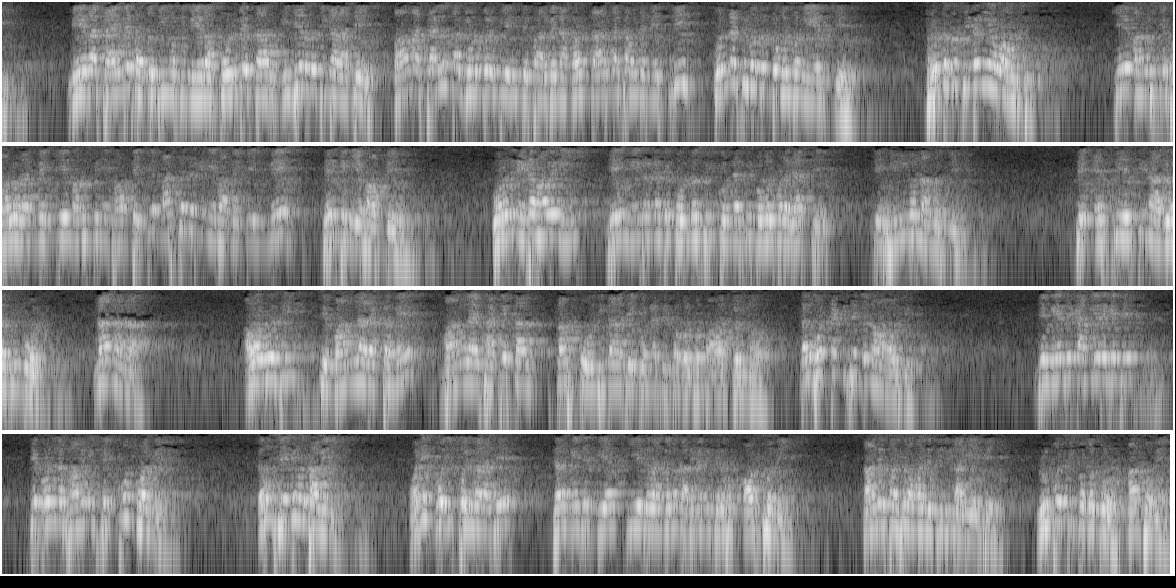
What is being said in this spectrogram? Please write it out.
মেয়েরা চাইবে, ততদিন অব্দি মেয়েরা পড়বে, তার নিজের অধিকার আছে। বাবা মা চাইলেও তার জোর করে বিয়ে দিতে পারবে না, কারণ তার কাছে আমাদের নেত্রী কন্যাশ্রীর মতন প্রকল্প নিয়ে এসছে। ভোটটা তো সেটা নিয়ে হওয়া উচিত। কে মানুষকে ভালো রাখবে, কে মানুষকে নিয়ে ভাববে, কে বাচ্চাদেরকে নিয়ে ভাববে, কে মেয়েদেরকে নিয়ে ভাববে? কোনোদিন এটা ভাবেনি যে এই মেয়েটার কাছে কন্যাশ্রী কন্যাশ্রী প্রকল্পটা যাচ্ছে, সে হিন্দু না মুসলিম? সে এসসি এসটি না আদিবাসী বোর্ড না না না। আবার বলছি, সে বাংলার একটা মেয়ে, বাংলায় থাকে, তার প্রাপ্ত অধিকার আছে এই কন্যাশ্রী প্রকল্প পাওয়ার জন্য। তাহলে ভোটটা কিসের জন্য হওয়া উচিত? যে মেয়েদেরকে আটকে রেখেছে যে কোনদিন ভাবেনি, সে কোন ধর্মের এবং সেখানেও ভাবেনি? অনেক গরিব পরিবার আছে, যারা মেয়েদের বিয়ে বিয়ে দেওয়ার জন্য তাদের কাছে সেরকম অর্থ নেই। তাদের পাশেও আমাদের দিদি দাঁড়িয়েছে রূপশ্রী প্রকল্প মাধ্যমে।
